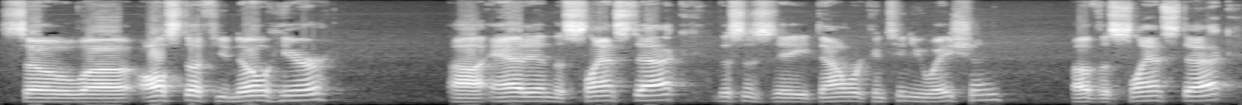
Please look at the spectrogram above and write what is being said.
So uh, all stuff you know here. Uh, add in the slant stack. This is a downward continuation of the slant stack.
